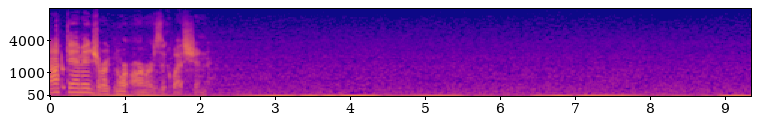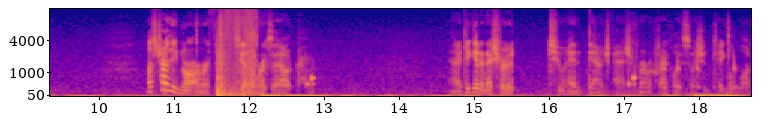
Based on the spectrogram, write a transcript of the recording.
shock damage or ignore armor is the question. Let's try the ignore armor thing, see how that works out. And I did get an extra two-handed damage patch, if I remember correctly, so I should take a look.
